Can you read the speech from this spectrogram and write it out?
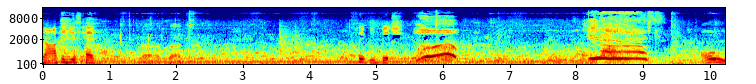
No, I think his head Nah, fuck. clip you, bitch. yes! Oh,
